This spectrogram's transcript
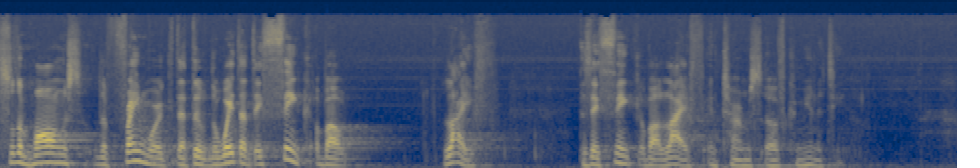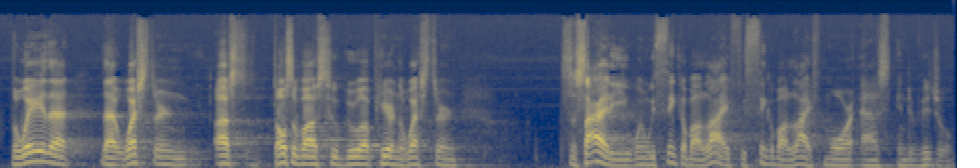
so the Hmongs, the framework, that the, the way that they think about life is they think about life in terms of community. The way that, that Western, us, those of us who grew up here in the Western society, when we think about life, we think about life more as individual.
